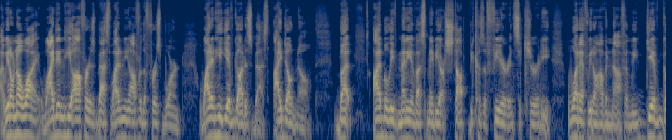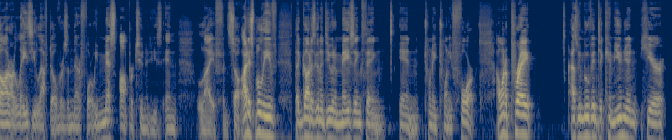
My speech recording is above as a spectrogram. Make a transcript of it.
Uh, we don't know why. Why didn't he offer his best? Why didn't he offer the firstborn? Why didn't he give God his best? I don't know. But I believe many of us maybe are stopped because of fear, and insecurity. What if we don't have enough? And we give God our lazy leftovers, and therefore we miss opportunities in life. And so I just believe that God is going to do an amazing thing in 2024. I want to pray as we move into communion here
